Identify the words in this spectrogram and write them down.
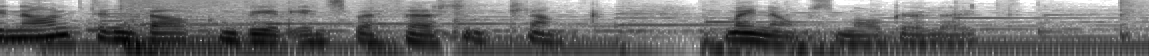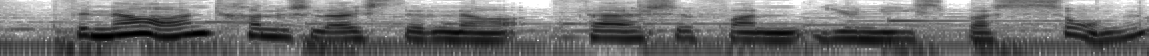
Goeienaand en welkom weer eens by Vers en Klank. My naam is Margolite. Vanaand gaan ons luister na verse van Eunice Basson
